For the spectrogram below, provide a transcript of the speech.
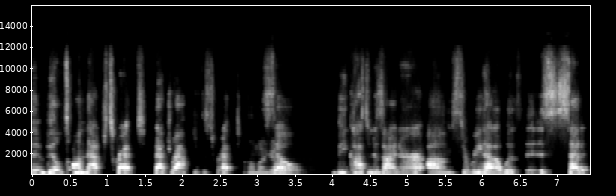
uh, built on that script, that draft of the script. Oh my god! So the costume designer, um, Sarita, was said,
